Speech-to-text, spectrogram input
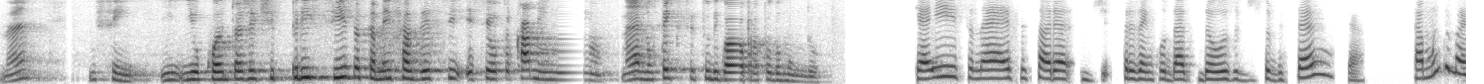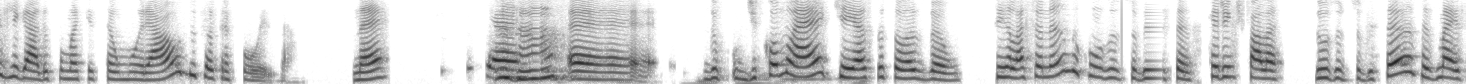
Né? Enfim, e, e, o quanto a gente precisa também fazer esse, esse outro caminho, né? Não tem que ser tudo igual para todo mundo. Que é isso, né? Essa história, de, por exemplo, da, do uso de substância, está muito mais ligado com uma questão moral do que outra coisa, né? É, uhum. é, do, de como é que as pessoas vão se relacionando com o uso de substâncias. Porque a gente fala do uso de substâncias, mas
